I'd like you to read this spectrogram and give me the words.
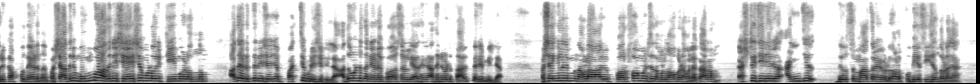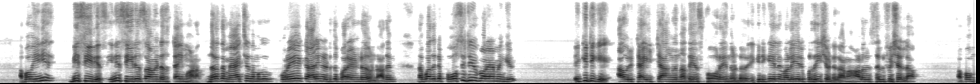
ഒരു കപ്പ് നേടുന്നത്. പക്ഷെ അതിന് മുമ്പ് അതിന് ശേഷമുള്ള ഒരു ടീമുകളൊന്നും അത് എടുത്തതിന് ശേഷം പച്ച പിടിച്ചിട്ടില്ല. അതുകൊണ്ട് തന്നെയാണ് പേഴ്സണലി അതിന് അതിനോട് താല്പര്യമില്ല. പക്ഷെ എങ്കിലും നമ്മൾ ആ ഒരു പെർഫോമൻസ് നമ്മൾ നോക്കണമല്ലോ. കാരണം കഷ്ടിച്ച് ഇനി ഒരു അഞ്ച് ദിവസം മാത്രമേ ഉള്ളൂ നമ്മളെ പുതിയ സീസൺ തുടങ്ങാൻ. അപ്പോൾ ഇനി ബി സീരിയസ് ഇനി സീരിയസ് ആവേണ്ട ടൈമാണ് ഇന്നലത്തെ മാച്ചിൽ നമുക്ക് കുറേ കാര്യങ്ങൾ എടുത്ത് പറയേണ്ടതുണ്ട്. അതും നമുക്ക് അതിന്റെ പോസിറ്റീവ് പറയാമെങ്കിൽ ഇക്കിറ്റിക്ക് ആ ഒരു ടൈറ്റ് ആംഗിൾ നിന്ന് അദ്ദേഹം സ്കോർ ചെയ്യുന്നുണ്ട്. ഇക്വിറ്റിക്കയിൽ വലിയൊരു പ്രതീക്ഷയുണ്ട്. കാരണം ആളൊരു സെൽഫിഷ് അല്ല. അപ്പം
